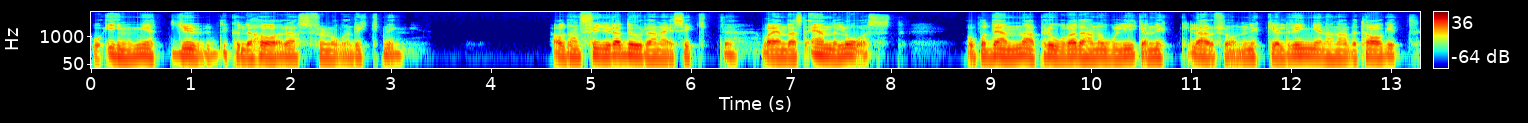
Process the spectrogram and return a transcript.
och inget ljud kunde höras från någon riktning. Av de fyra dörrarna i sikte var endast en låst och på denna provade han olika nycklar från nyckelringen han hade tagit.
